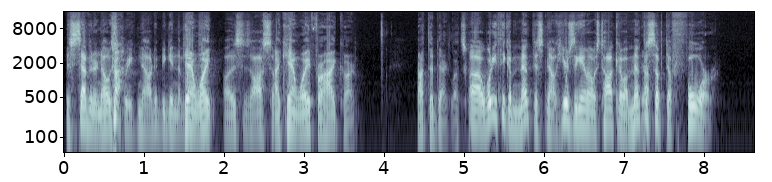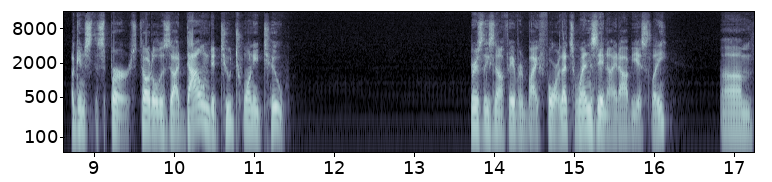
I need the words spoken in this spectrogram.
the 7 and 0 streak now to begin the Can't month. wait. Oh, this is awesome. I can't wait for high card. Got the deck. Let's go. Uh, what do you think of Memphis now? Here's the game I was talking about. Memphis up to four against the Spurs. Total is uh, down to 222. Grizzlies now favored by four. That's Wednesday night, obviously. Um,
